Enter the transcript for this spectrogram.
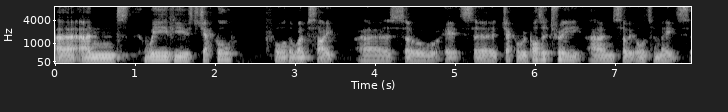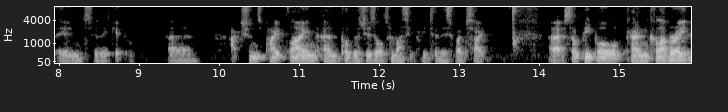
Uh, and we've used Jekyll for the website. Uh, so it's a Jekyll repository and so it automates into the GitHub uh, actions pipeline and publishes automatically to this website. Uh, so people can collaborate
